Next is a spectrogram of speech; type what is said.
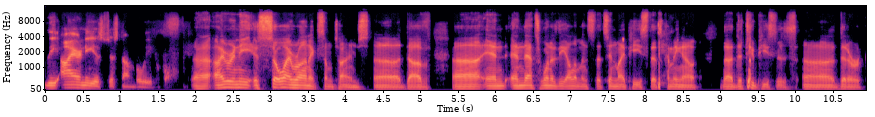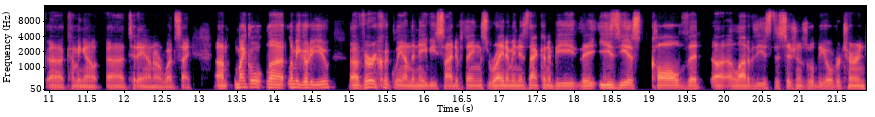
the irony is just unbelievable. Uh, irony is so ironic sometimes, uh, Dov. Uh, and, and that's one of the elements that's in my piece that's coming out uh, the two pieces that are coming out today on our website. Um, Michael, let me go to you very quickly on the Navy side of things, right? I mean, is that going to be the easiest call that a lot of these decisions will be overturned?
